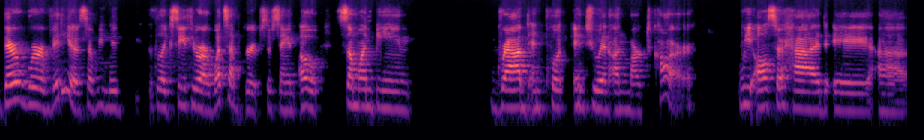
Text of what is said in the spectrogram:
there were videos that we would like see through our WhatsApp groups of saying, oh, someone being grabbed and put into an unmarked car. We also had a uh,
